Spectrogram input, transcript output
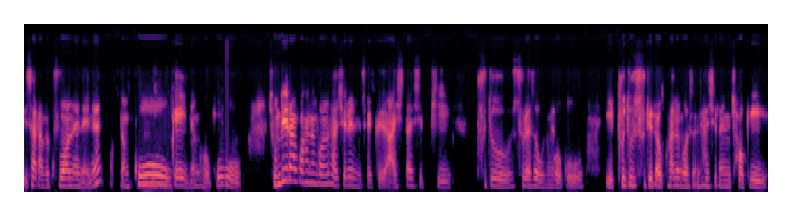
이 사람을 구원해내는 어떤 그게 있는 거고 좀비라고 하는 건 사실은 이제 그 아시다시피 부두 술에서 오는 거고 이 부두술이라고 하는 것은 사실은 저기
